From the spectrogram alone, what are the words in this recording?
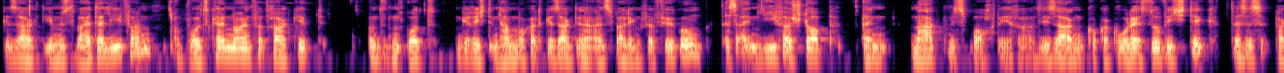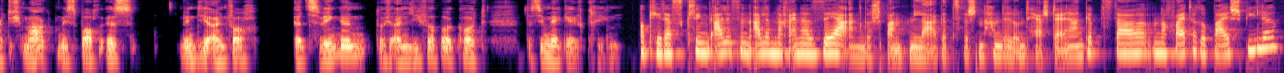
gesagt, ihr müsst weiter liefern, obwohl es keinen neuen Vertrag gibt. Und ein Gericht in Hamburg hat gesagt in einer einstweiligen Verfügung, dass ein Lieferstopp ein Marktmissbrauch wäre. Sie sagen, Coca-Cola ist so wichtig, dass es praktisch Marktmissbrauch ist, wenn die einfach erzwingen durch einen Lieferboykott, dass sie mehr Geld kriegen. Okay, das klingt alles in allem nach einer sehr angespannten Lage zwischen Handel und Herstellern. Gibt es da noch weitere Beispiele?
